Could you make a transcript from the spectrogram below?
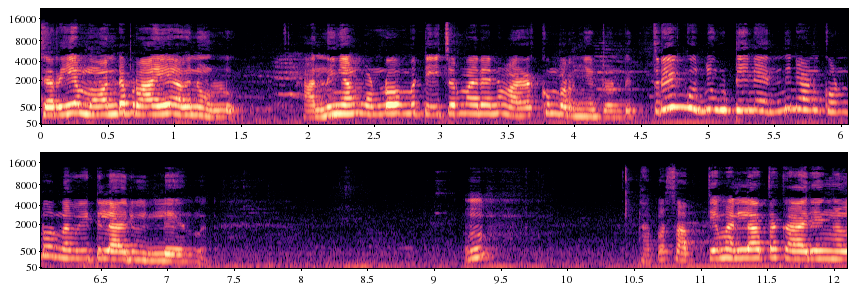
ചെറിയ മോന്റെ പ്രായമേ അവനുള്ളൂ. അന്ന് ഞാൻ കൊണ്ടുപോകുമ്പോൾ ടീച്ചർമാർ എന്നെ വഴക്കും പറഞ്ഞിട്ടുണ്ട്. ഇത്രയും കുഞ്ഞു കുട്ടീനെ എന്തിനാണ് കൊണ്ടുവന്ന? വീട്ടിലാരും ഇല്ലേ എന്ന്. അപ്പൊ സത്യമല്ലാത്ത കാര്യങ്ങൾ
